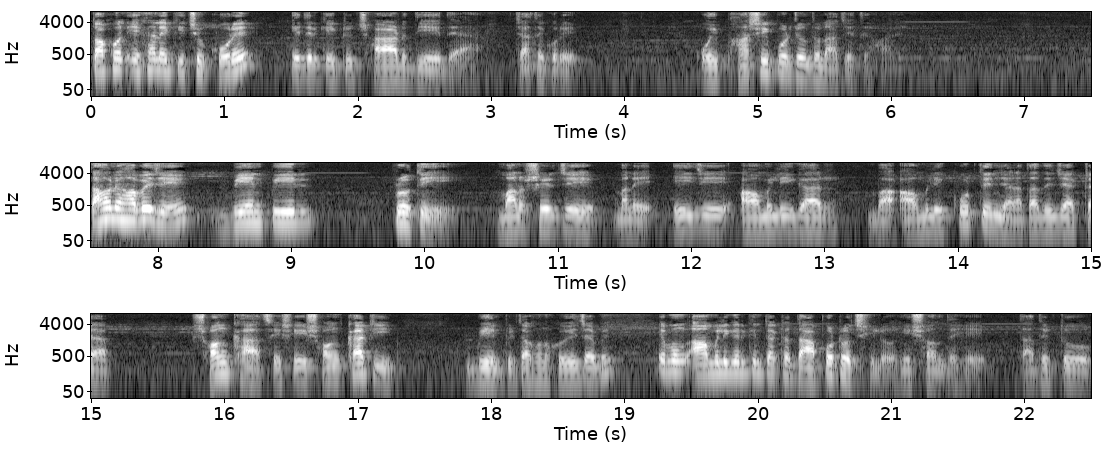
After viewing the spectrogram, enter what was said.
তখন এখানে কিছু করে এদেরকে একটু ছাড় দিয়ে দেয়া, যাতে করে ওই ফাঁসি পর্যন্ত না যেতে হয়। তাহলে হবে যে বিএনপির প্রতি মানুষের যে মানে এই যে আওয়ামী লীগ আর বা আওয়ামী লীগ করতেন যারা, তাদের যে একটা সংখ্যা আছে, সেই সংখ্যাটি বিএনপি তখন হয়ে যাবে এবং আওয়ামী লীগের কিন্তু একটা দাপটও ছিল নিঃসন্দেহে। তাদের তো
